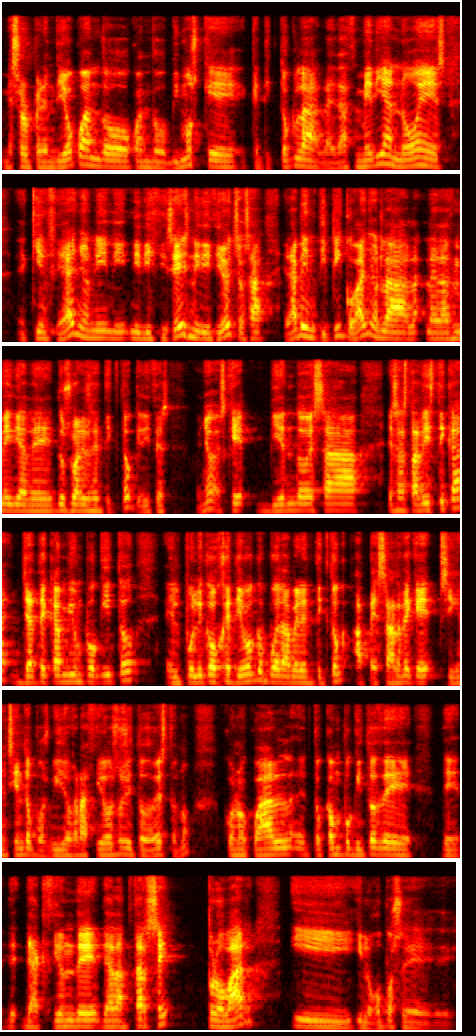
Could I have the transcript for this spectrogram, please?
me sorprendió cuando, cuando vimos que, TikTok la, edad media no es 15 eh, años, ni, ni, 16, ni 18, o sea, era 20 y pico años la, edad media de, usuarios de TikTok. Y dices, coño, es que viendo esa, esa estadística ya te cambia un poquito el público objetivo que pueda haber en TikTok, a pesar de que siguen siendo pues vídeos graciosos y todo esto, ¿no? Con lo cual eh, toca un poquito de, de acción de, adaptarse, probar y, luego, pues, eh,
